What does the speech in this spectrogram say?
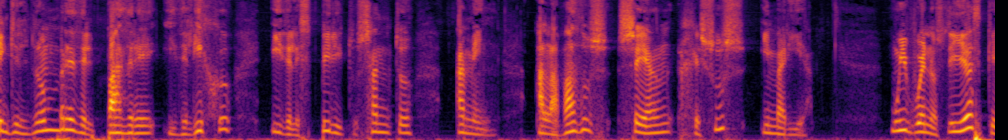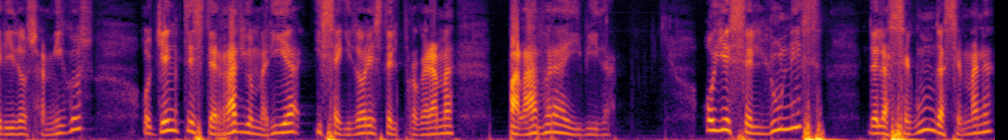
En el nombre del Padre y del Hijo y del Espíritu Santo. Amén. Alabados sean Jesús y María. Muy buenos días, queridos amigos, oyentes de Radio María y seguidores del programa Palabra y Vida. Hoy es el lunes de la segunda semana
